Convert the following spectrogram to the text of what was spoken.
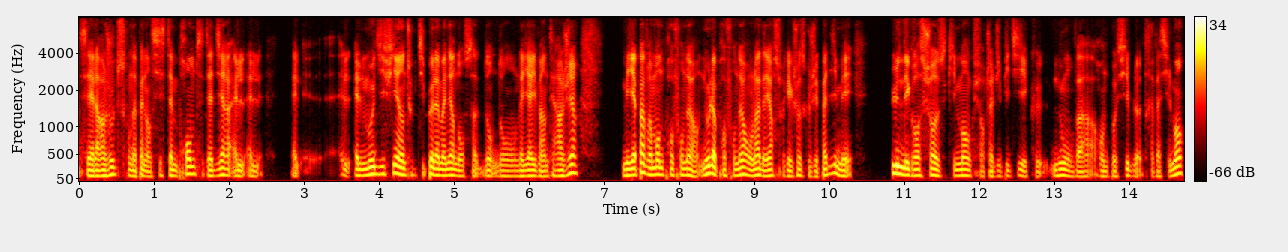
c'est elles rajoutent ce qu'on appelle un système prompt, c'est-à-dire elles, elles, modifient un tout petit peu la manière dont, ça, dont, dont l'AI va interagir, mais il n'y a pas vraiment de profondeur. Nous, la profondeur, on l'a d'ailleurs sur quelque chose que j'ai pas dit, mais une des grosses choses qui manque sur ChatGPT et que nous, on va rendre possible très facilement,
